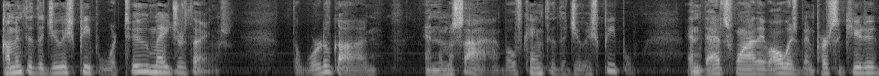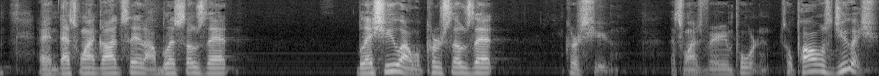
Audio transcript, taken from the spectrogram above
coming through the Jewish people were two major things: the Word of God and the Messiah. Both came through the Jewish people, and that's why they've always been persecuted. And that's why God said, "I'll bless those that bless you. I will curse those that curse you." That's why it's very important. So Paul Jewish,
